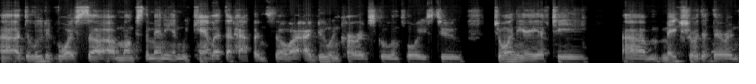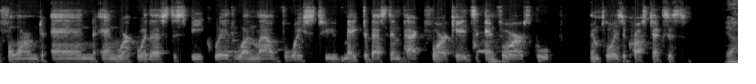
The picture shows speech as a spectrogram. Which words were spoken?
uh, a diluted voice uh, amongst the many, and we can't let that happen. So I, I do encourage school employees to join the AFT, um, make sure that they're informed, and and work with us to speak with one loud voice to make the best impact for our kids and for our school employees across Texas. Yeah,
